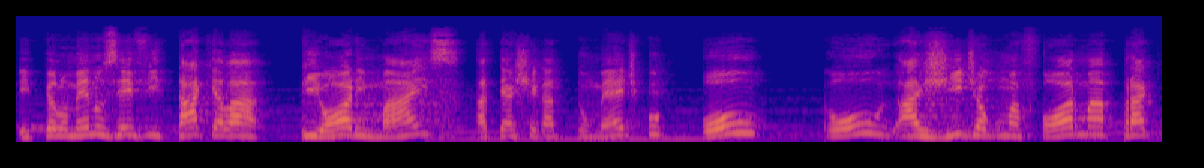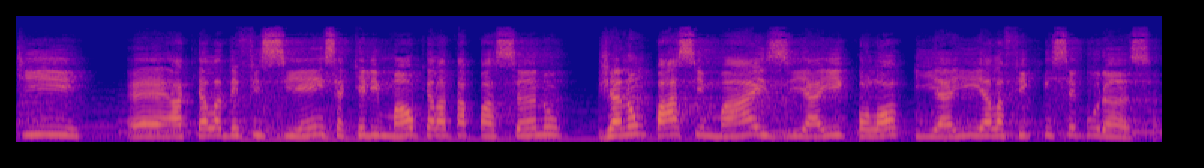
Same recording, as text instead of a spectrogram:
e pelo menos evitar que ela piore mais até a chegada do médico, ou, ou agir de alguma forma para que é, aquela deficiência, aquele mal que ela está passando já não passe mais e aí, coloca, e aí ela fica em segurança.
